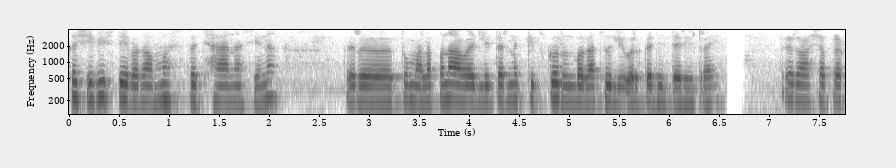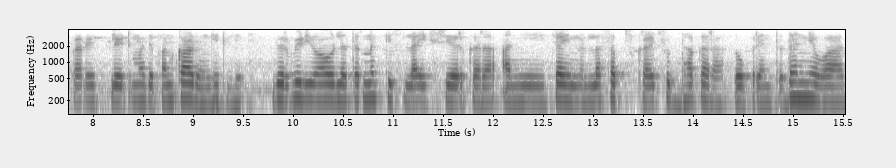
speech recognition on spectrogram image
कशी दिसते बघा मस्त छान अशी ना. तर तुम्हाला पण आवडली तर नक्कीच करून बघा चुलीवर कधीतरी ट्राय तर अशा प्रकारे प्लेटमध्ये पण काढून घेतली. जर व्हिडिओ आवडला तर नक्कीच लाईक शेअर करा आणि चॅनलला सबस्क्राईबसुद्धा करा. तोपर्यंत धन्यवाद.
